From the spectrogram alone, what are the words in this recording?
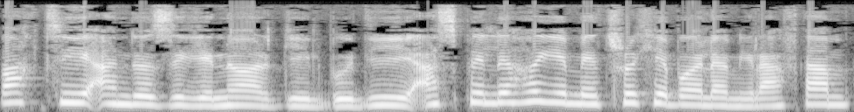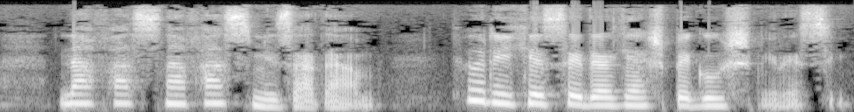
وقتی اندازه نارگیل بودی از پله های مترو که بالا می رفتم نفس نفس می زدم طوری که صدایش به گوش می رسید.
